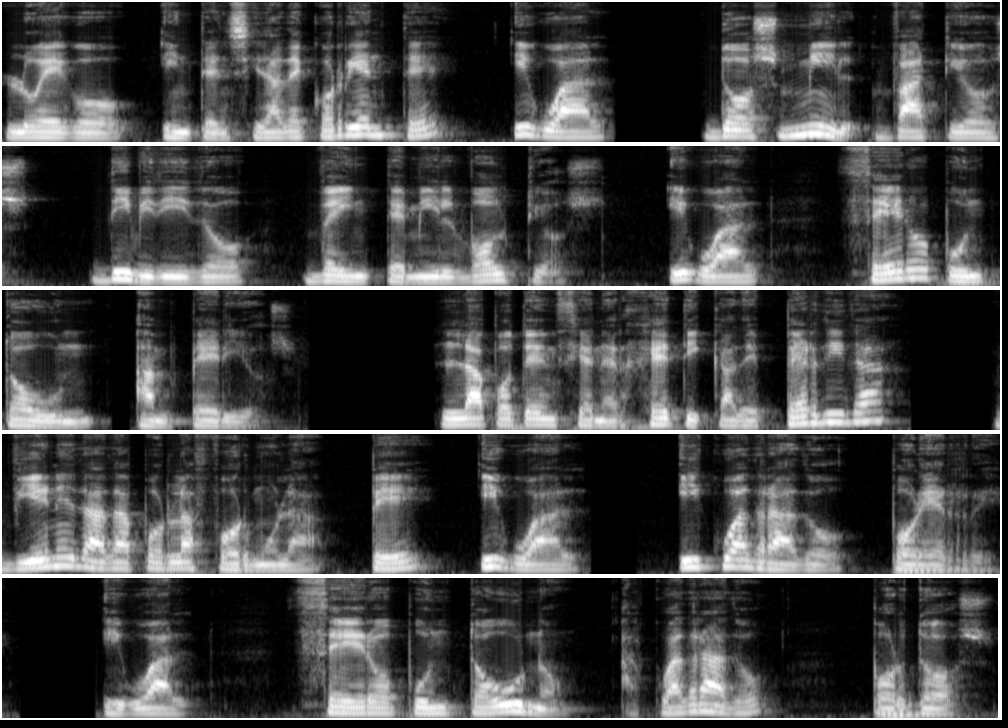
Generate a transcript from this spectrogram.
Luego, intensidad de corriente igual 2000 vatios dividido 20.000 voltios, igual 0.1 amperios. La potencia energética de pérdida viene dada por la fórmula P igual I cuadrado por R, igual 0.1 al cuadrado por 2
